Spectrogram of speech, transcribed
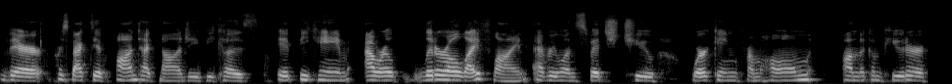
their perspective on technology because it became our literal lifeline. Everyone switched to working from home on the computer.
